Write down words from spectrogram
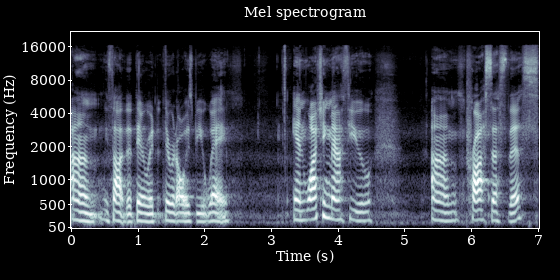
Um, we thought that there would, there would always be a way. And watching Matthew um, process this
